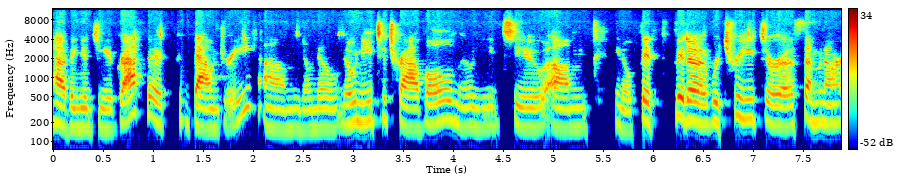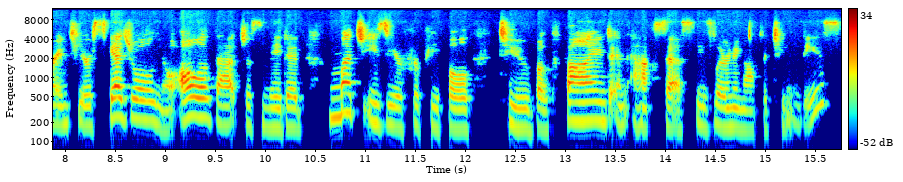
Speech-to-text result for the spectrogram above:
having a geographic boundary, um, you know, no, no need to travel, no need to, um, you know, fit, fit a retreat or a seminar into your schedule, you know, all of that just made it much easier for people to both find and access these learning opportunities.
